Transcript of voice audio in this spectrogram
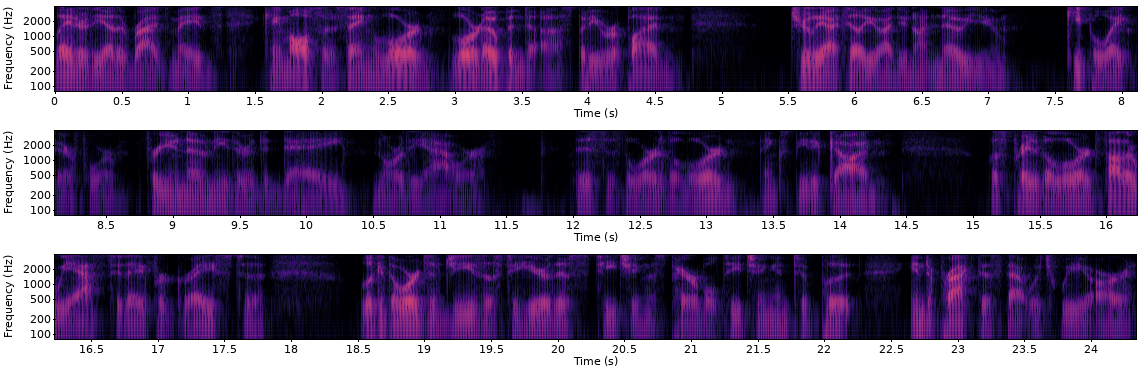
Later, the other bridesmaids came also, saying, Lord, Lord, open to us. But he replied, Truly I tell you, I do not know you. Keep awake, therefore, for you know neither the day nor the hour. This is the word of the Lord. Thanks be to God. Let's pray to the Lord. Father, we ask today for grace to look at the words of Jesus, to hear this teaching, this parable teaching, and to put into practice that which we are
